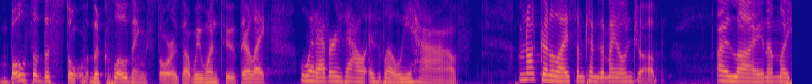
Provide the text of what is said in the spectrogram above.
both of the store, the clothing stores that we went to, they're like, whatever's out is what we have. I'm not gonna lie, sometimes at my own job. I lie and I'm like,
